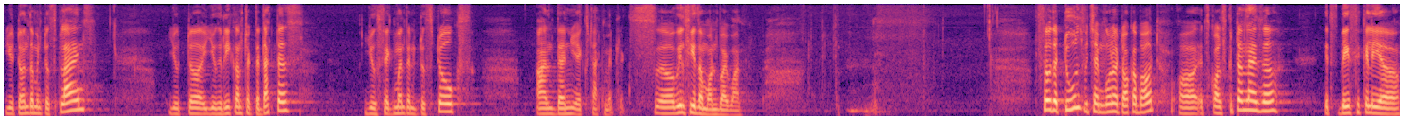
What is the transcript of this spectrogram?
you turn them into splines, you, you reconstruct the ductus, you segment them into strokes, and then you extract metrics. So we'll see them one by one. So the tools which I'm going to talk about, uh, it's called Script Analyzer. It's basically a,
